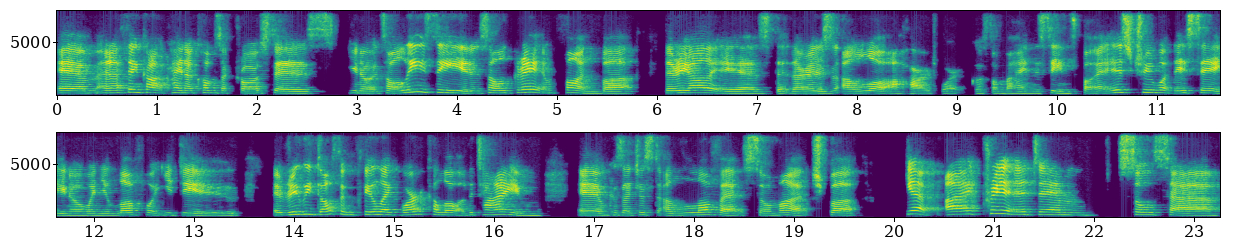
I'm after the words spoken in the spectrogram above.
um, and I think that kind of comes across as, you know, it's all easy and it's all great and fun, but the reality is that there is a lot of hard work goes on behind the scenes. But it is true what they say, you know, when you love what you do it really doesn't feel like work a lot of the time um because I just I love it so much but yeah I created um Soulsa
